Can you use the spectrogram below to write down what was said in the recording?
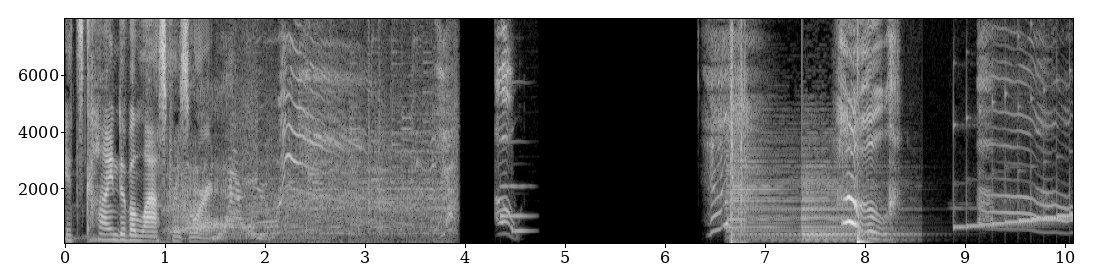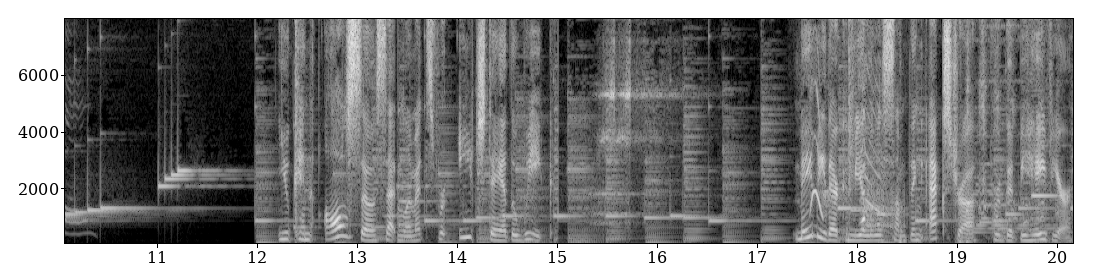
it's kind of a last resort. You can also set limits for each day of the week. Maybe there can be a little something extra for good behavior.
